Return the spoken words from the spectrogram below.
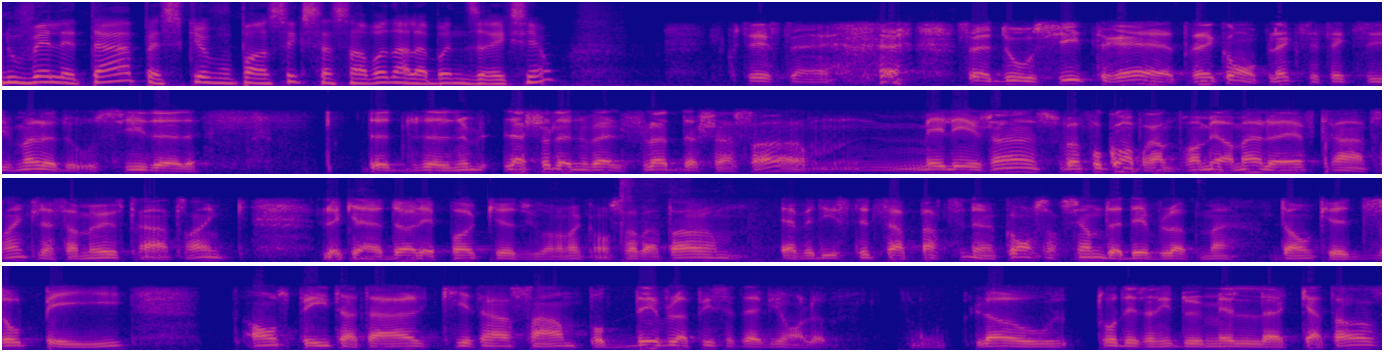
nouvelle étape. Est-ce que vous pensez que ça s'en va dans la bonne direction? Écoutez, c'est un, dossier très, très complexe, effectivement, le dossier de, l'achat de nouvelles flottes de chasseurs. Mais les gens, il faut comprendre. Premièrement, le F-35, le fameux F-35, le Canada, à l'époque du gouvernement conservateur, avait décidé de faire partie d'un consortium de développement. Donc, dix autres pays, onze pays total, qui étaient ensemble pour développer cet avion-là. Là, autour des années 2014,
